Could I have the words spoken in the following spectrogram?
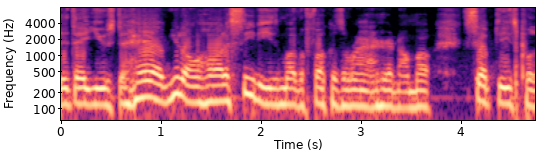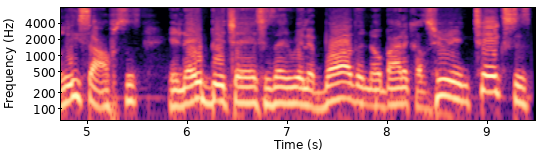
that they used to have. You don't hardly see these motherfuckers around here no more, except these police officers. And they bitch asses ain't really bothering nobody because here in Texas,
